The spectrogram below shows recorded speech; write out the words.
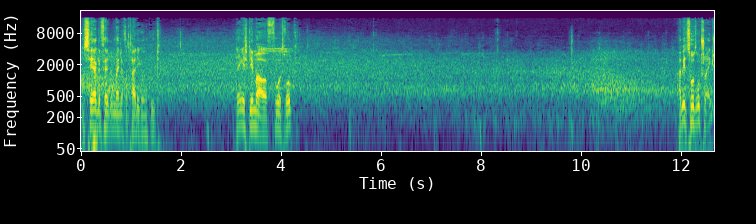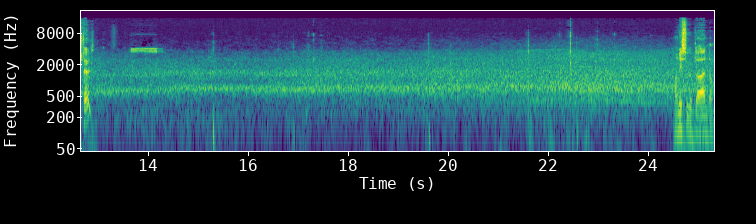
bisher gefällt mir meine Verteidigung gut. Ich denke, ich gehe mal auf hoher Druck. Habe ich jetzt hohen Druck schon eingestellt? Noch nicht so geplant, aber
